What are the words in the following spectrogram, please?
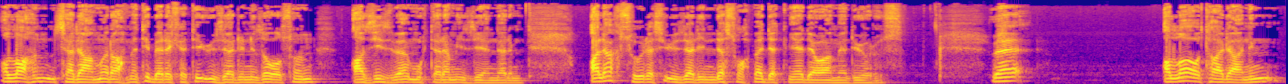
Allah'ın selamı, rahmeti, bereketi üzerinize olsun aziz ve muhterem izleyenlerim. Alak suresi üzerinde sohbet etmeye devam ediyoruz. Ve Allahu Teala'nın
